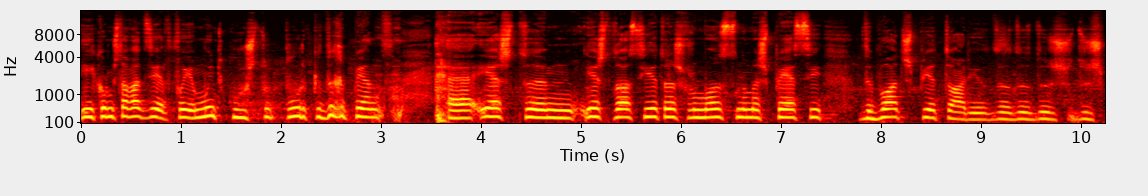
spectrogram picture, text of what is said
E como estava a dizer, foi a muito custo porque de repente uh, este, este dossiê transformou-se numa espécie de bode expiatório de, de, dos, dos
